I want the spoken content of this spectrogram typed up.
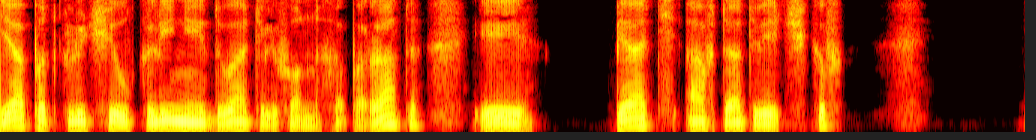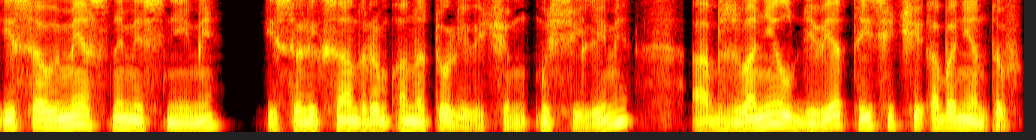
я подключил к линии два телефонных аппарата и пять автоответчиков, и совместными с ними и с Александром Анатольевичем усилиями обзвонил две тысячи абонентов,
